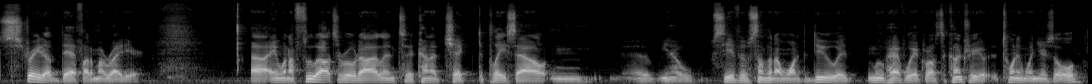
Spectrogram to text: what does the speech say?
straight up deaf out of my right ear. Uh, and when I flew out to Rhode Island to kind of check the place out and uh, you know see if it was something I wanted to do, it moved halfway across the country at 21 years old.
